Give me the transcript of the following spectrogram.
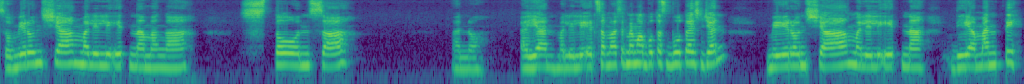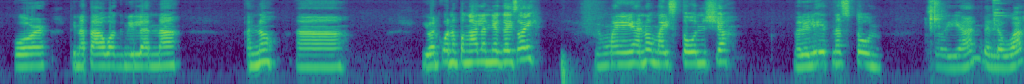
So, meron siyang maliliit na mga stone sa ano, ayan, maliliit sa mga, mga butas-butas dyan. Meron siyang maliliit na diamante or tinatawag nila na ano, ah, iwan ko anong pangalan niya guys, oy. Yung may ano, may stone siya. Maliliit na stone. So, yan, dalawa.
